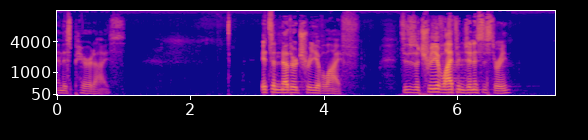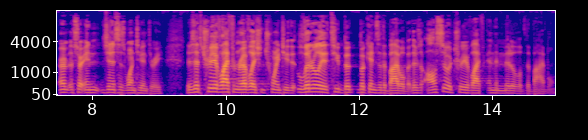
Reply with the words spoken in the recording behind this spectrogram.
and this paradise, it's another tree of life. See, there's a tree of life in Genesis 3. Or, sorry, in Genesis 1, 2, and 3. There's a tree of life in Revelation 22, that literally the two book, bookends of the Bible, but there's also a tree of life in the middle of the Bible.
